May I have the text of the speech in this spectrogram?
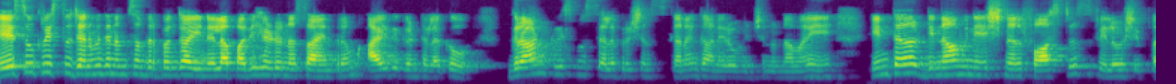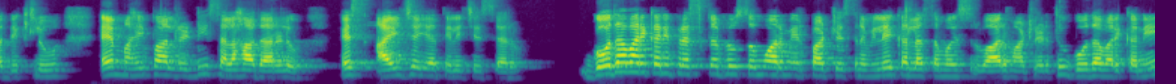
యేసుక్రీస్తు జన్మదినం సందర్భంగా ఈ నెల పదిహేడున సాయంత్రం ఐదు గంటలకు గ్రాండ్ క్రిస్మస్ సెలబ్రేషన్స్ ఘనంగా నిర్వహించనున్నామని ఇంటర్ డినామినేషనల్ ఫాస్టర్స్ ఫెలోషిప్ అధ్యక్షులు ఎం మహిపాల్ రెడ్డి సలహాదారులు ఎస్ ఐజయ్య తెలియజేశారు. గోదావరికని ప్రెస్ క్లబ్లో సోమవారం ఏర్పాటు చేసిన విలేకరుల సమావేశంలో వారు మాట్లాడుతూ గోదావరికని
